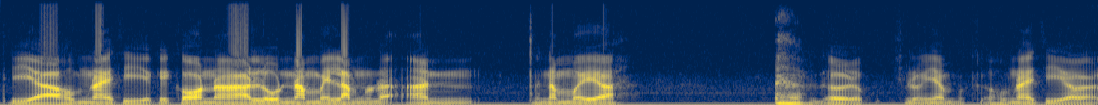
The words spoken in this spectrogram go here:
Thì à, hôm nay thì cái con à, lô 55 nó đã à, 50 à, ở ờ, xin lỗi em hôm nay thì à,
